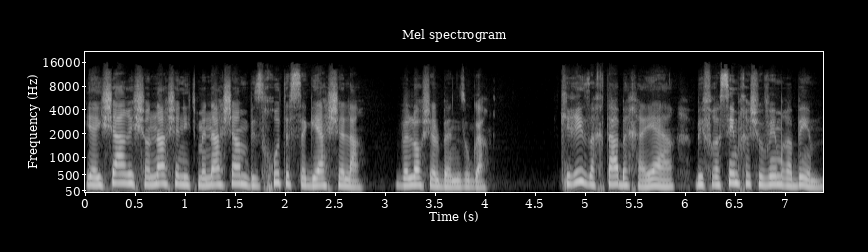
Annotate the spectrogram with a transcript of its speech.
היא האישה הראשונה שנטמנה שם בזכות הישגיה שלה, ולא של בן זוגה. קירי זכתה בחייה בפרסים חשובים רבים,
